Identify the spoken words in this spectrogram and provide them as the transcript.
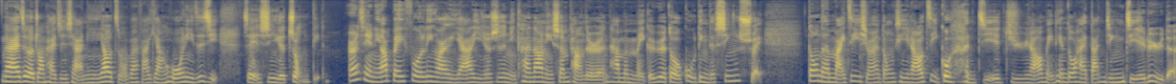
那在这个状态之下，你要怎么办法养活你自己？这也是一个重点。而且你要背负另外一个压力，就是你看到你身旁的人，他们每个月都有固定的薪水。都能买自己喜欢的东西，然后自己过得很拮据，然后每天都还殚精竭虑的，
